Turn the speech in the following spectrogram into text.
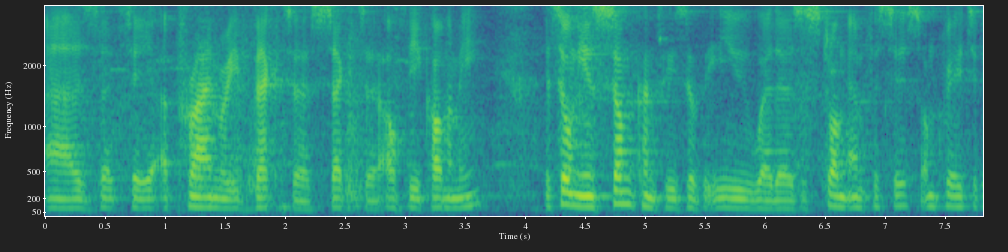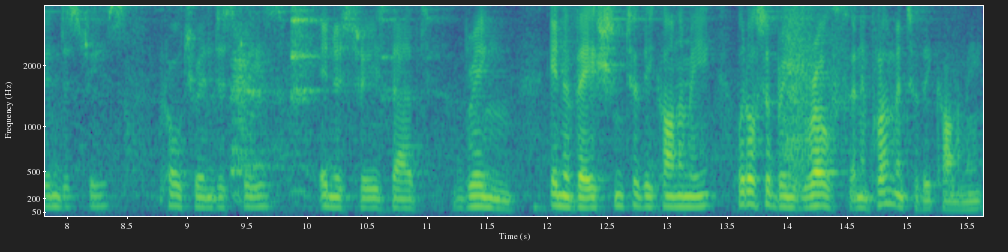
as, let's say, a primary vector sector of the economy. It's only in some countries of the EU where there's a strong emphasis on creative industries, culture industries, industries that bring innovation to the economy, but also bring growth and employment to the economy.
